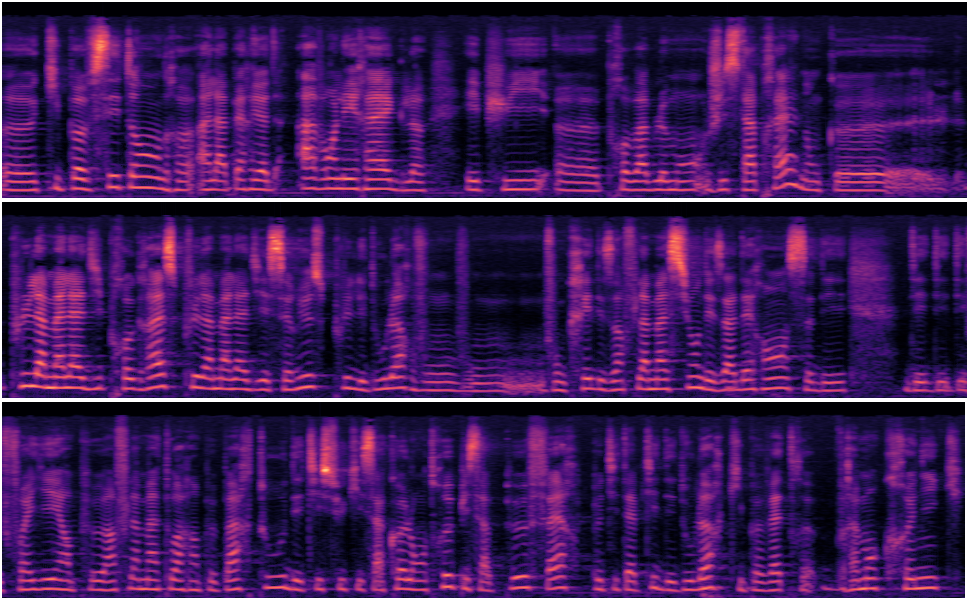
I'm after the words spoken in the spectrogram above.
euh, qui peuvent s'étendre à la période avant les règles et puis euh, probablement juste après. Donc plus la maladie progresse, plus la maladie est sérieuse, plus les douleurs vont, créer des inflammations, des adhérences, des, foyers un peu inflammatoires un peu partout, des tissus qui s'accolent entre eux, puis ça peut faire petit à petit des douleurs qui peuvent être vraiment chroniques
